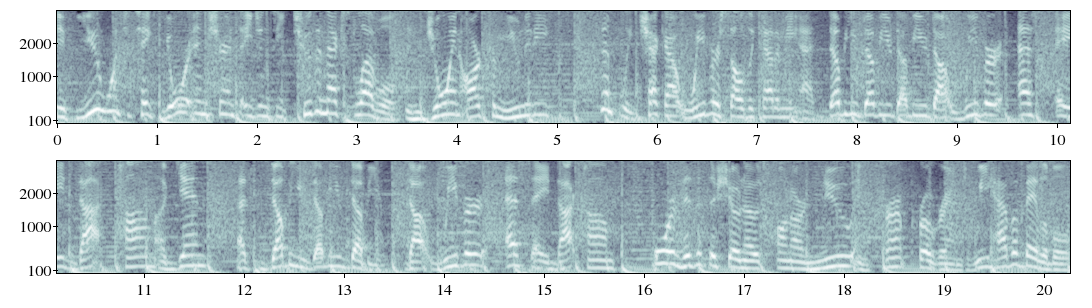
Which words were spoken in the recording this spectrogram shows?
If you want to take your insurance agency to the next level and join our community, simply check out Weaver Sales Academy at www.weaversa.com. Again, that's www.weaversa.com or visit the show notes on our new and current programs we have available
